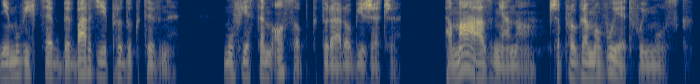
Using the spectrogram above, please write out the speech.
Nie mówi chcę by bardziej produktywny. Mów jestem osób, która robi rzeczy. Ta mała zmiana przeprogramowuje twój mózg.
